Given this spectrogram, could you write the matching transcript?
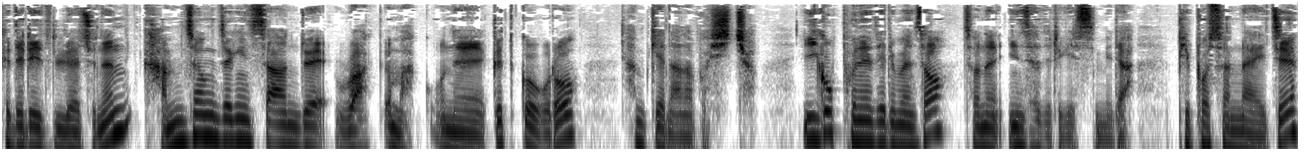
그들이 들려주는 감성적인 사운드의 락 음악 오늘 끝곡으로 함께 나눠보시죠. 이 곡 보내드리면서 저는 인사드리겠습니다. 비포 선라이즈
